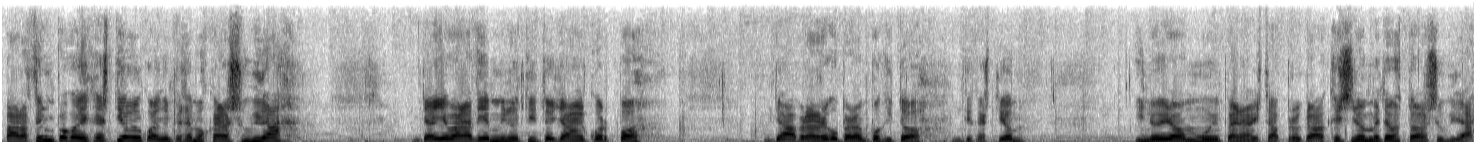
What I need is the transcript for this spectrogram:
para hacer un poco de digestión cuando empecemos con la subida, ya llevará 10 minutitos ya en el cuerpo, ya habrá recuperado un poquito de digestión y no irá muy penalizado Pero claro que si nos metemos toda la subida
